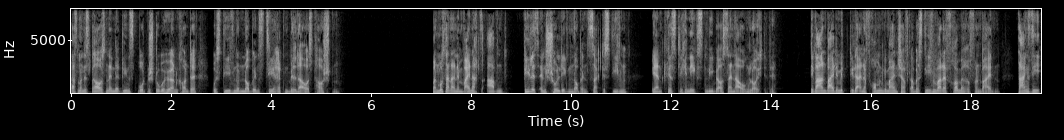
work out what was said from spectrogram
dass man es draußen in der Dienstbotenstube hören konnte, wo Stephen und Nobbins Zigarettenbilder austauschten. Man muss an einem Weihnachtsabend vieles entschuldigen, Nobbins, sagte Stephen, während christliche Nächstenliebe aus seinen Augen leuchtete. Sie waren beide Mitglieder einer frommen Gemeinschaft, aber Stephen war der frömmere von beiden. Sagen Sie,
